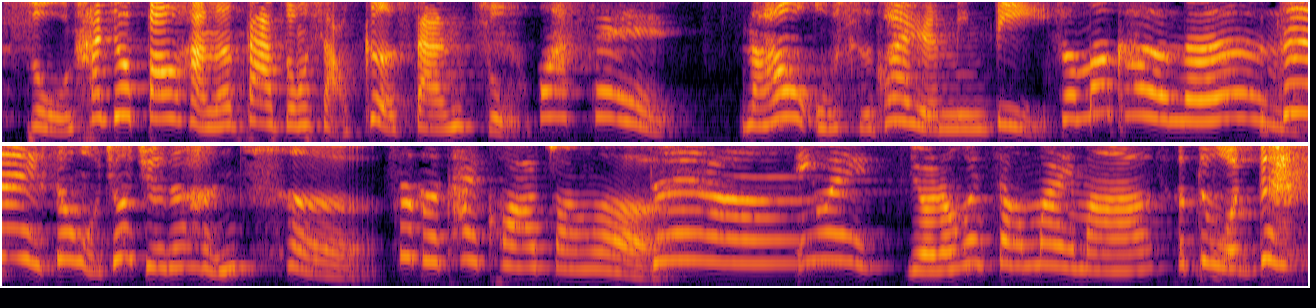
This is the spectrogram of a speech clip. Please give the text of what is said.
组，它就包含了大中小各三组，哇塞，然后五十块人民币。怎么可能？对，所以我就觉得很扯。这个太夸张了。对，啊，因为有人会这样卖吗？呃对我对，因为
